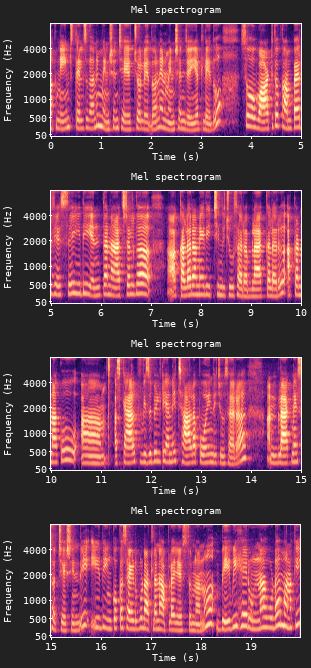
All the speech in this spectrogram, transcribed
నాకు నేమ్స్ తెలుసు కానీ మెన్షన్ చేయొచ్చో లేదో అని నేను మెన్షన్ చేయట్లేదు. సో వాటితో కంపేర్ చేస్తే ఇది ఎంత న్యాచురల్గా ఆ కలర్ అనేది ఇచ్చింది చూసారా? Black colour. అక్కడ నాకు ఆ స్కాల్ప్ విజిబిలిటీ అనేది చాలా పోయింది చూసారా? అండ్ బ్లాక్నెస్ వచ్చేసింది. ఇది ఇంకొక సైడ్ కూడా అట్లనే అప్లై చేస్తున్నాను. బేబీ హెయిర్ ఉన్నా కూడా మనకి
